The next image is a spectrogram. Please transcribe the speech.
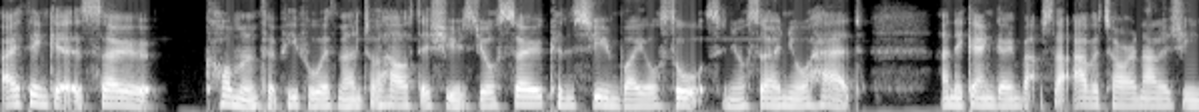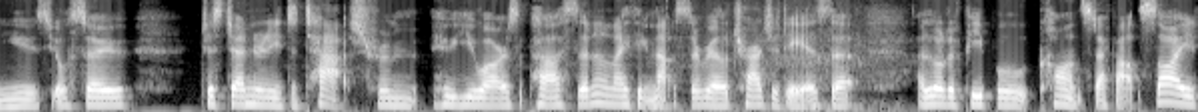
I think it is so common for people with mental health issues. You're so consumed by your thoughts and you're so in your head. And again, going back to that avatar analogy you use, you're so just generally detached from who you are as a person. And I think that's the real tragedy is that a lot of people can't step outside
